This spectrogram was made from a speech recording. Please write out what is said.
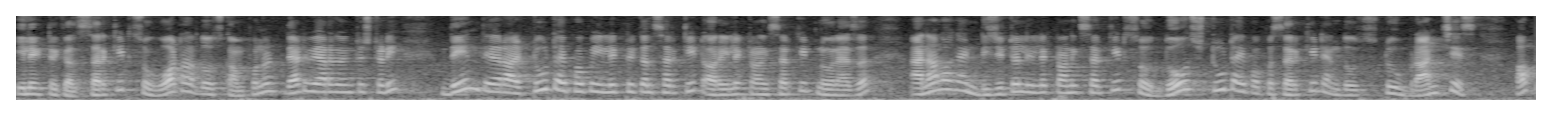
electrical circuit. So what are those components that we are going to study? Then there are two type of electrical circuit or electronic circuit known as a analog and digital electronic circuit. So those two type of a circuit and those two branches of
